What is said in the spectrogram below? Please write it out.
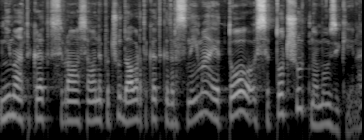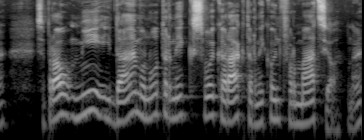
Nima takrat, se pravi, se on ne počuti dobro, takrat, ko snema, to, se to čuti na muziki. Ne? Se pravi, mi dajemo noter nek svoj karakter, neko informacijo. Ne?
